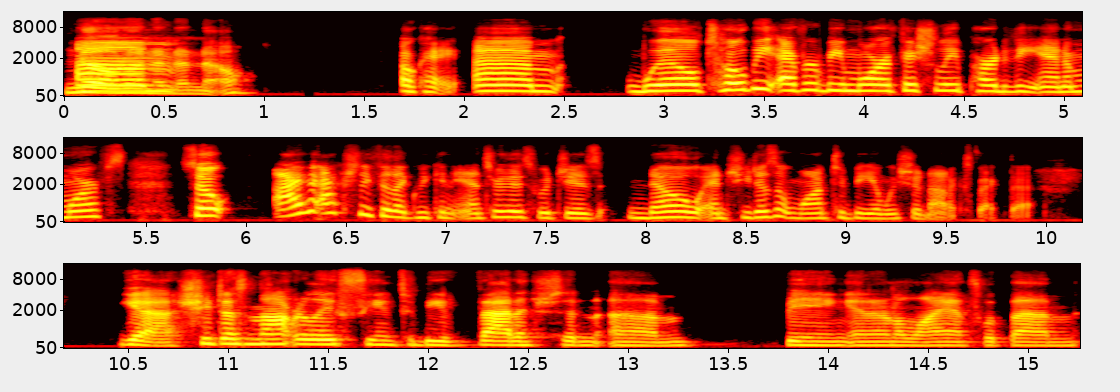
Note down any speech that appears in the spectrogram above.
No, no, no, Um, no, no. Okay. Um, will Toby ever be more officially part of the Animorphs? So I actually feel like we can answer this, which is no, and she doesn't want to be, and we should not expect that. yeah, she does not really seem to be that interested in um being in an alliance with them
